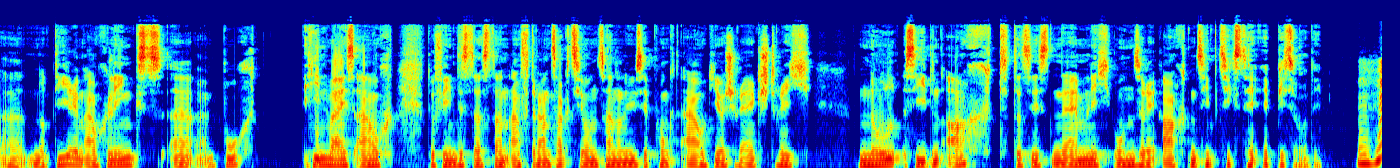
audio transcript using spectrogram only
äh, notieren, auch Links, äh, ein Buchhinweis auch. Du findest das dann auf transaktionsanalyse.audio-078. Das ist nämlich unsere 78. Episode. Mhm.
